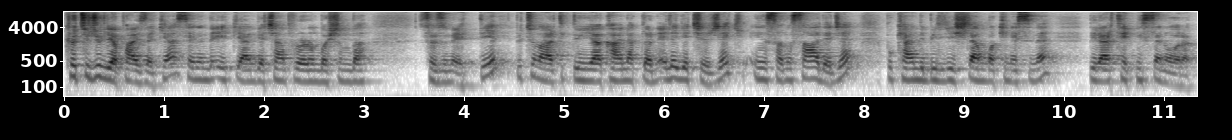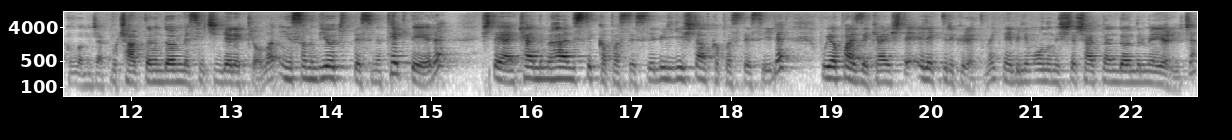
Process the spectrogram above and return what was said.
kötücül yapay zeka. Senin de ilk yani geçen programın başında sözünü ettiğin. Bütün artık dünya kaynaklarını ele geçirecek. insanı sadece bu kendi bilgi işlem makinesine birer teknisyen olarak kullanacak. Bu çarkların dönmesi için gerekli olan insanın biyokitlesinin tek değeri işte yani kendi mühendislik kapasitesiyle, bilgi işlem kapasitesiyle bu yapay zeka işte elektrik üretmek, ne bileyim onun işte çarklarını döndürmeye yarayacak.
